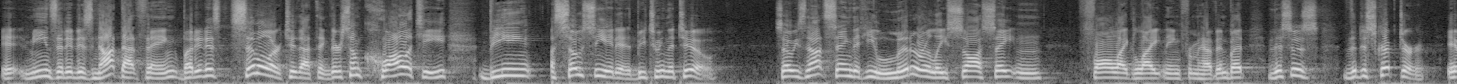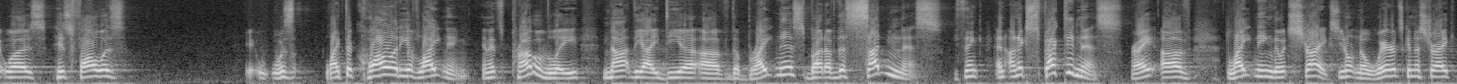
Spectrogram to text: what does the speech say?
it means that it is not that thing, but it is similar to that thing. There's some quality being associated between the two. So he's not saying that he literally saw Satan fall like lightning from heaven, but this is the descriptor. It was his fall was it was like the quality of lightning, and it's probably not the idea of the brightness, but of the suddenness. You think an unexpectedness, right, of lightning it strikes. You don't know where it's going to strike.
